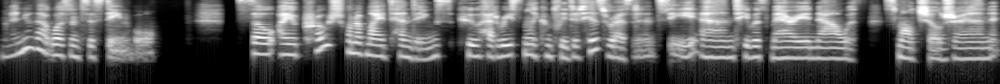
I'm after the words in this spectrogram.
And I knew that wasn't sustainable. So I approached one of my attendings who had recently completed his residency and he was married now with small children.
